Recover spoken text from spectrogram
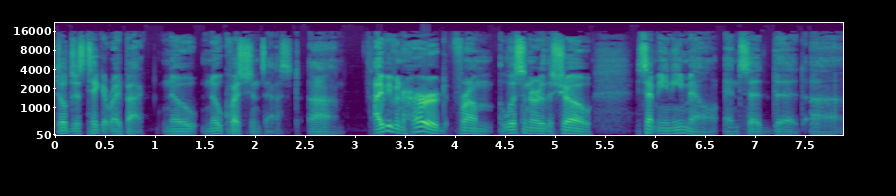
They'll just take it right back. No, no questions asked. Um, I've even heard from a listener of the show sent me an email and said that uh,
